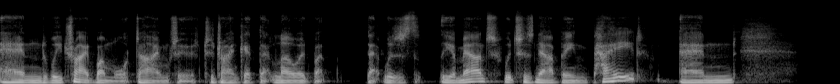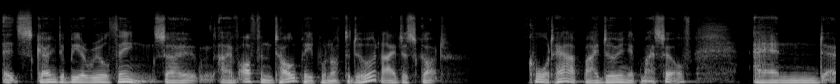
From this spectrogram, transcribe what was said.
And we tried one more time to to try and get that lowered, but that was the amount which has now been paid, and it's going to be a real thing. So I've often told people not to do it. I just got caught out by doing it myself and uh,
